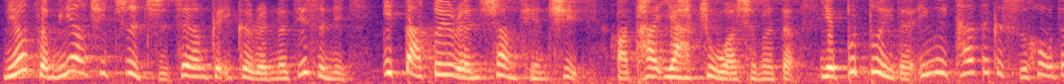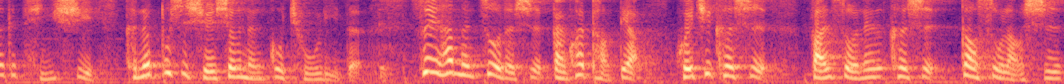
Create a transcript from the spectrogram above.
你要怎么样去制止这样的一个人呢？即使你一大堆人上前去把他压住啊什么的，也不对的，因为他那个时候那个情绪可能不是学生能够处理的。所以他们做的是赶快跑掉，回去课室反锁那个课室，告诉老师。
